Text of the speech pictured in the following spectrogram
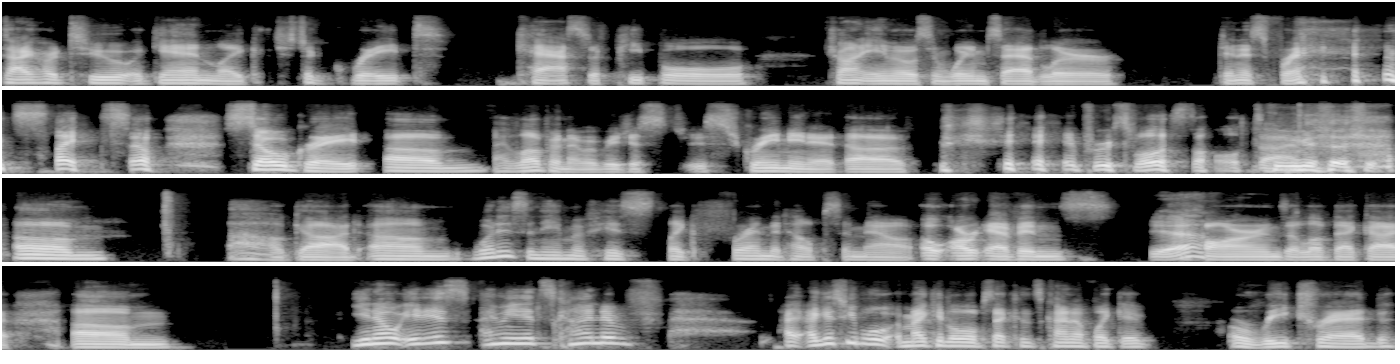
die hard 2 again like just a great cast of people john amos and william sadler dennis franz like so so great um i love him that movie just, just screaming it. uh bruce willis the whole time um oh god um what is the name of his like friend that helps him out oh art evans yeah. Barnes. I love that guy. Um, you know, it is. I mean, it's kind of. I, I guess people might get a little upset because it's kind of like a, a retread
